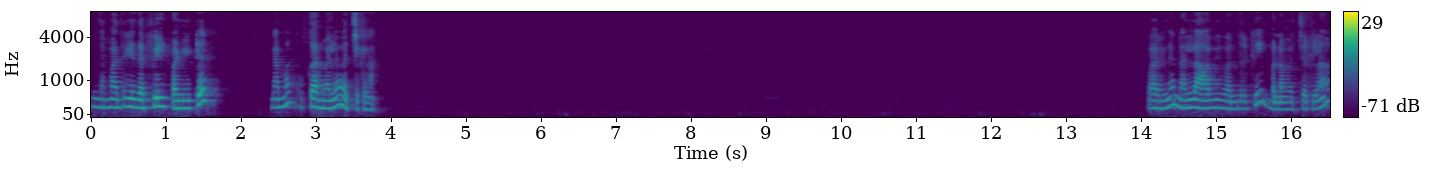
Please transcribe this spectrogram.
இந்த மாதிரி இதை ஃபில் பண்ணிவிட்டு நம்ம குக்கர் மேலே வச்சுக்கலாம். பாருங்கள் நல்லா ஆவி வந்திருக்கு. இப்போ நம்ம வச்சிடலாம்.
